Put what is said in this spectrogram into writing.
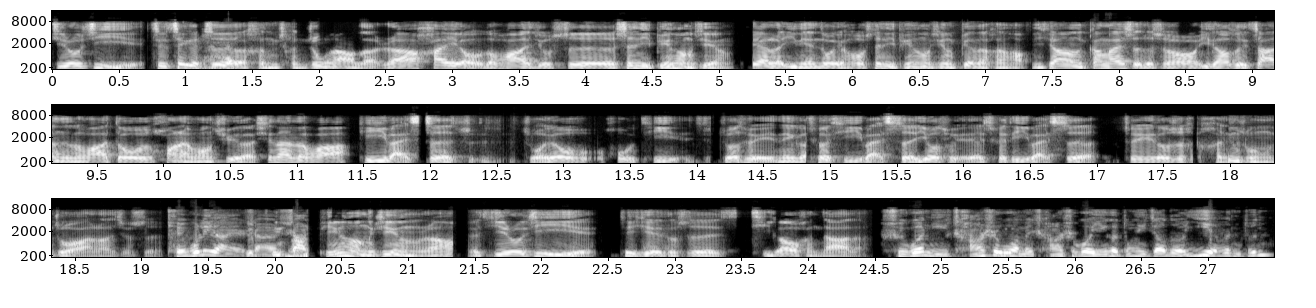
肌肉记忆，这这个是很很重要的。然后还有的话就是身体平衡性，练了一年多以后，身体平衡性变得很好。你像刚开始的时候，一条腿站着的话都晃来晃去的，现在的话踢一百次，左左右后踢，左腿那个侧踢一百次，右腿的侧踢一百次，这些都是很轻松做完了，就是。腿部力量也上上。平衡性，然后呃肌肉记忆，这些都是提高很大的。水哥，你尝试过没尝试过一个东西叫做叶问蹲？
